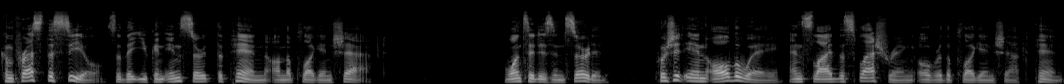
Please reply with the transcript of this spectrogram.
Compress the seal so that you can insert the pin on the plug-in shaft. Once it is inserted, push it in all the way and slide the splash ring over the plug-in shaft pin.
